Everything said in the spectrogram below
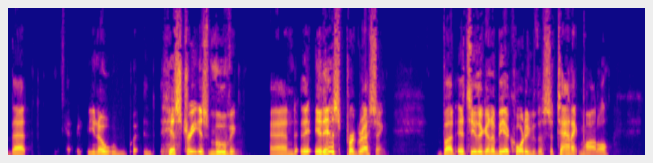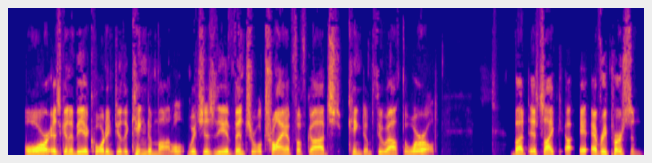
that you know history is moving and it, it is progressing, but it's either going to be according to the satanic model or is going to be according to the kingdom model, which is the eventual triumph of God's kingdom throughout the world. But it's like uh, every person,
